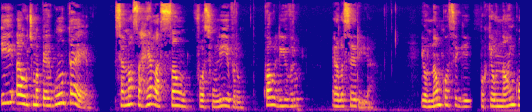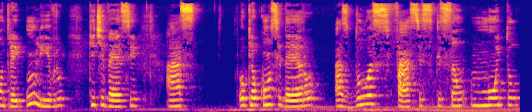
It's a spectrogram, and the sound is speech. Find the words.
E a última pergunta é: se a nossa relação fosse um livro, qual livro ela seria? Eu não consegui, porque eu não encontrei um livro que tivesse as o que eu considero as duas faces que são muito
